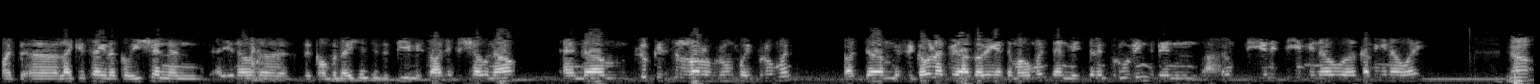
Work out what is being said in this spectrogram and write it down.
but, uh, like you're saying, the cohesion and, you know, the, the combinations in the team is starting to show now. And, um, look, there's still a lot of room for improvement. But, um, if we go like we are going at the moment and we're still improving, then I don't see any team, you know, uh, coming in our way. Now,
